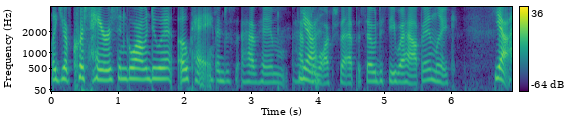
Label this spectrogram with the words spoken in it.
Like you have Chris Harrison go out and do it. Okay. and just have him have Yeah. to watch the episode to see what happened. Like, Yeah.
